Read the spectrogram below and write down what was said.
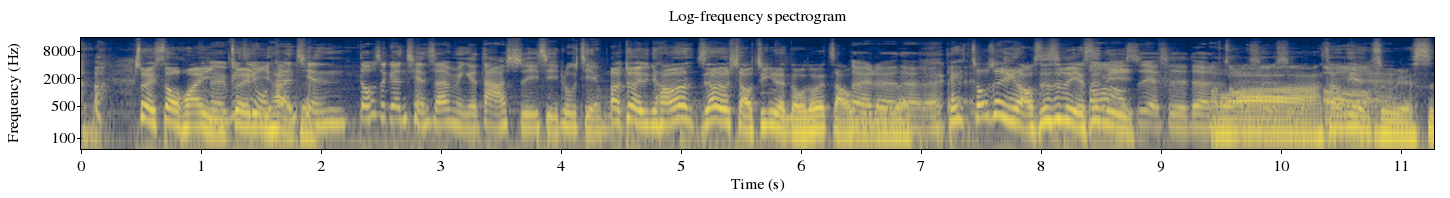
最受欢迎、最厉害的。跟前都是跟前三名的大师一起录节目啊！对，你好像只要有小金人的，我都会找你，对对对对。哎，周正宇老师是不是也是你？老师也是，对。哇，张念祖也是，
